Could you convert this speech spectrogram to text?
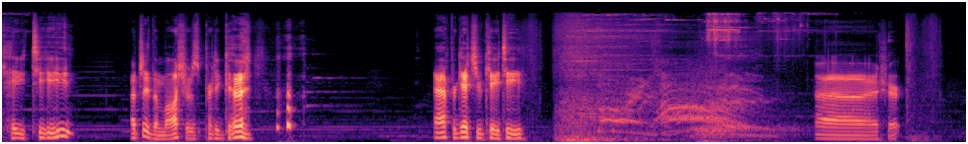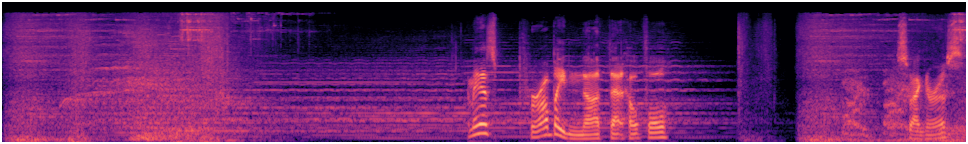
KT? Actually, the Mosher is pretty good. ah, forget you, KT. Uh, sure. I mean, that's probably not that helpful. Swagneros.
